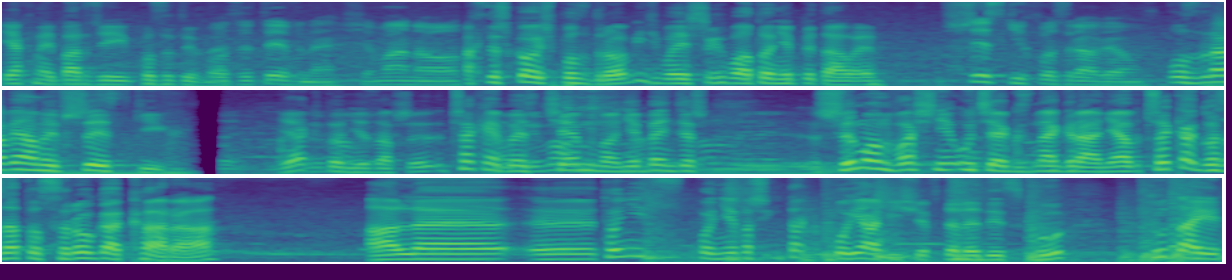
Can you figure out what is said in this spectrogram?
jak najbardziej pozytywne. Pozytywne, siemano. A chcesz kogoś pozdrowić? Bo jeszcze chyba o to nie pytałem. Wszystkich pozdrawiam. Pozdrawiamy wszystkich. Jak to nie zawsze? Czekaj, bo jest ciemno, nie będziesz. Szymon właśnie uciekł z nagrania, czeka go za to sroga kara, ale y, to nic, ponieważ i tak pojawi się w teledysku. Tutaj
